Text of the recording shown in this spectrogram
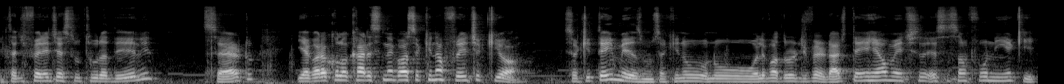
Ele tá diferente a estrutura dele, certo? E agora colocaram esse negócio aqui na frente aqui, ó. Isso aqui tem mesmo, isso aqui no, no elevador de verdade tem realmente essa sanfoninha aqui.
